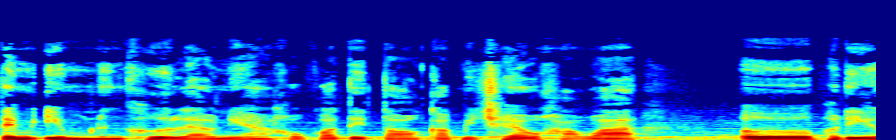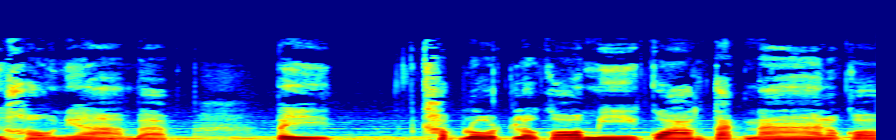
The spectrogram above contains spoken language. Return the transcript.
เต็มอิ่มหนึ่งคืนแล้วเนี่ยเขาก็ติดต่อกับมิเชลค่ะว่า เออพอดีเขาเนี่ยแบบไปขับรถแล้วก็มีกวางตัดหน้าแล้วก็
